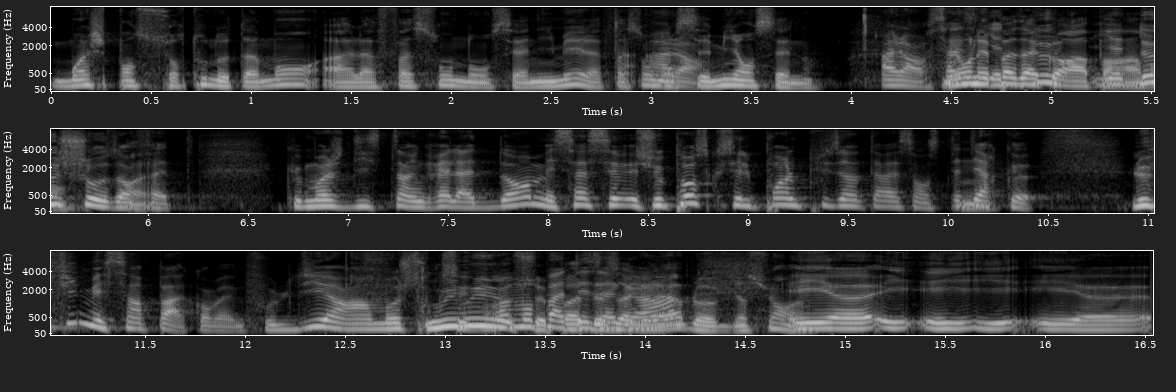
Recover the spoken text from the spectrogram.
moi, je pense surtout notamment à la façon dont c'est animé, la façon dont c'est mis en scène. Alors, ça, Mais on n'est pas d'accord, Il y a deux apparemment. choses, en fait, que moi, je distinguerais là-dedans, mais ça, c'est- je pense que c'est le point le plus intéressant. C'est-à-dire que le film est sympa, quand même, faut le dire. hein. Moi, je trouve que c'est vraiment c'est pas, désagréable. bien sûr. Et, euh, et, et, et, euh,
